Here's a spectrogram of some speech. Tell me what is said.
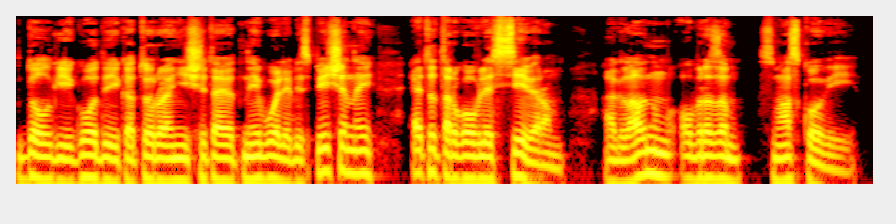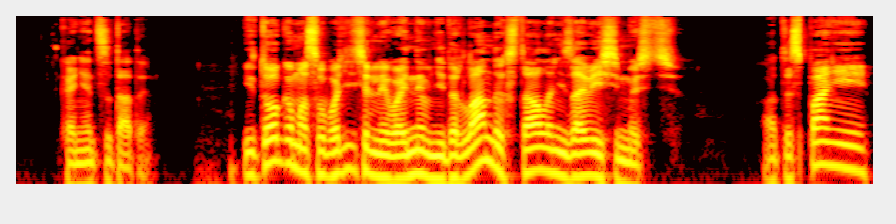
долгие годы и которую они считают наиболее обеспеченной, это торговля с севером, а главным образом с Московией. Конец цитаты. Итогом освободительной войны в Нидерландах стала независимость от Испании,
